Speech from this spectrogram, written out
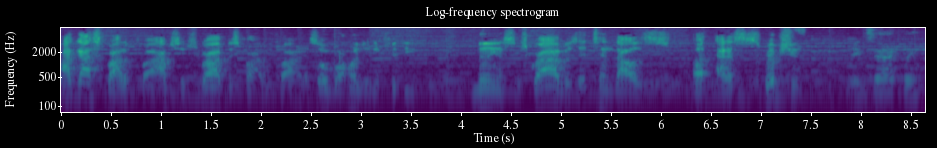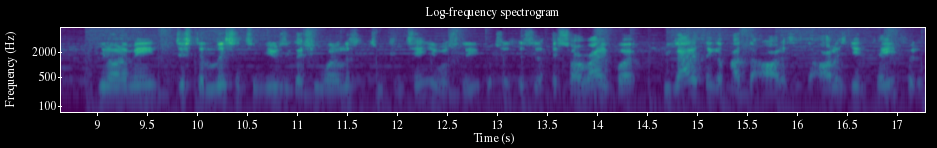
I got Spotify. I'm subscribed to Spotify, and it's over 150 million subscribers at ten dollars uh, at a subscription. Exactly. You know what I mean? Just to listen to music that you want to listen to continuously, which is it's, it's all right, but you got to think about the artist. Is the artist getting paid for this?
